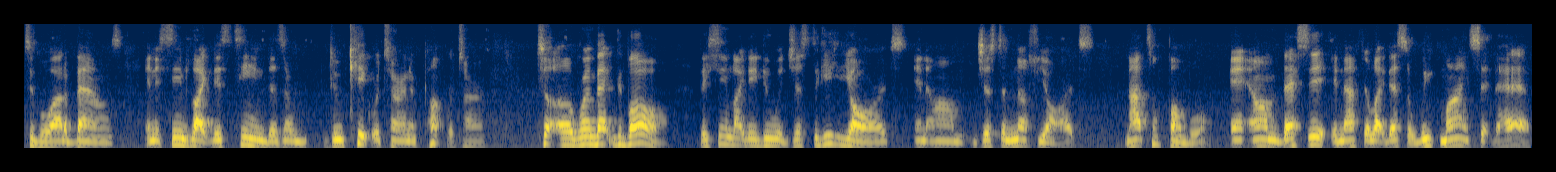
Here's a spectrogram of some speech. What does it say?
to go out of bounds. And it seems like this team doesn't do kick return and punt return to uh, run back the ball. They seem like they do it just to get yards and um, just enough yards, not to fumble. And um, that's it. And I feel like that's a weak mindset to have.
